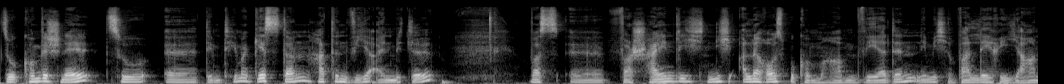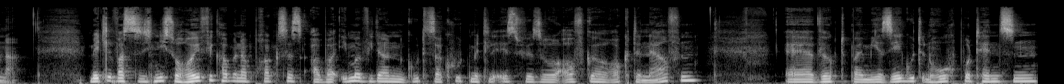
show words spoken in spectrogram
So, kommen wir schnell zu äh, dem Thema. Gestern hatten wir ein Mittel, was äh, wahrscheinlich nicht alle rausbekommen haben werden, nämlich Valerianer. Mittel, was ich nicht so häufig habe in der Praxis, aber immer wieder ein gutes Akutmittel ist für so aufgerockte Nerven. Äh, wirkt bei mir sehr gut in Hochpotenzen.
